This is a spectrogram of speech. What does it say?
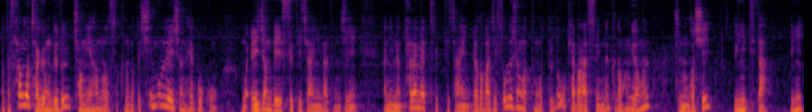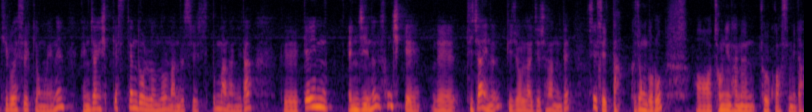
어떤 상호작용들을 정의함으로써 그런 것들 시뮬레이션 해보고 뭐 agent based 디자인이라든지 아니면 parametric 디자인 여러 가지 솔루션 같은 것들도 개발할 수 있는 그런 환경을 주는 것이 Unity다. Unity로 했을 경우에는 굉장히 쉽게 standalone으로 만들 수 있을 뿐만 아니라 그 게임 엔진을 손쉽게 내 디자인을 visualization 하는데 쓸 수 있다. 그 정도로 어, 정리를 하면 좋을 것 같습니다.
